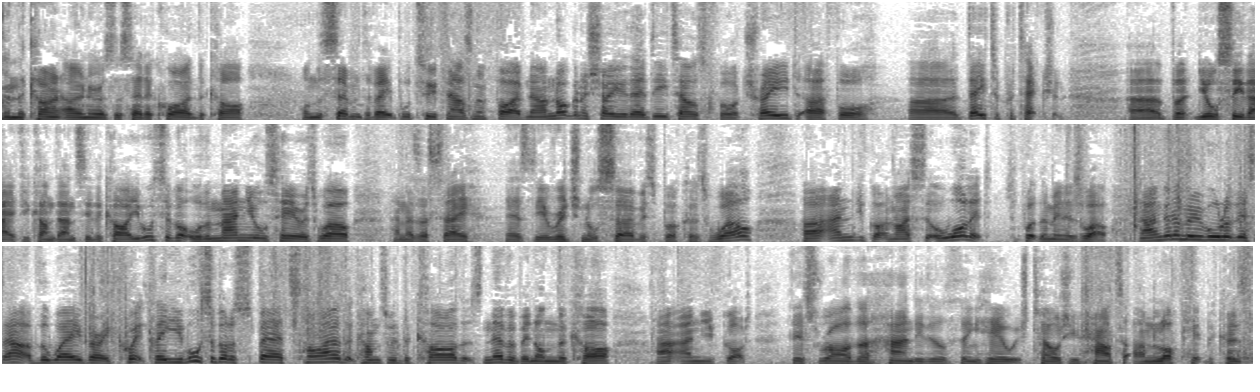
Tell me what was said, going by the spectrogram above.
and the current owner as I said acquired the car on the 7th of April 2005. Now I'm not going to show you their details for trade, uh, for uh, data protection. Uh, but you'll see that if you come down to see the car. You've also got all the manuals here as well. And as I say, there's the original service book as well. Uh, and you've got a nice little wallet to put them in as well. Now I'm going to move all of this out of the way very quickly. You've also got a spare tyre that comes with the car that's never been on the car. Uh, and you've got this rather handy little thing here which tells you how to unlock it because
